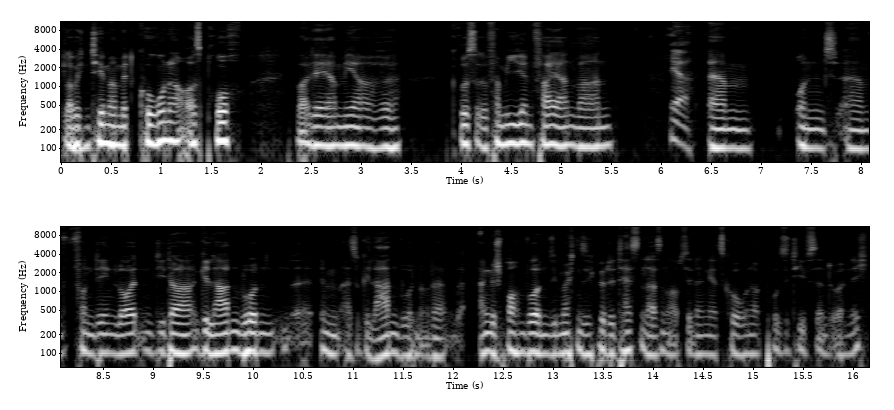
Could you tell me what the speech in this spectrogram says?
glaube ich, ein Thema mit Corona-Ausbruch, weil da ja mehrere größere Familienfeiern waren. Ja. Ähm, und ähm, von den Leuten, die da geladen wurden, äh, im, also geladen wurden oder angesprochen wurden, sie möchten sich bitte testen lassen, ob sie denn jetzt Corona-positiv sind oder nicht,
